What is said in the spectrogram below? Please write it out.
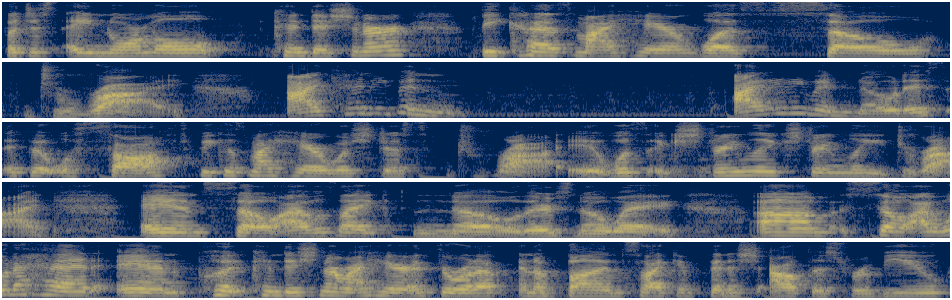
but just a normal conditioner because my hair was so dry. I can't even I didn't even notice if it was soft because my hair was just dry. It was extremely, extremely dry. And so I was like, no, there's no way. Um, so I went ahead and put conditioner in my hair and threw it up in a bun so I can finish out this review.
